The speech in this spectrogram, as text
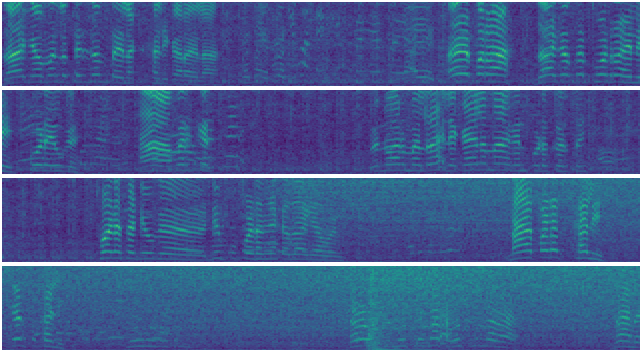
जाग्या म्हणलं तरी जमता ला खाली करायला. ए परा. जागा तर थोड राहिले. थोडे उग हा बर कर नॉर्मल राहिले कायला मागण पुढं करतोय. थोड्यासाठी उग डिपू पडन एका जाग्यावर नाही पडत खाली. करतो खाली. जरा उचलून उचलून जरा उचलून जरा झालं.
